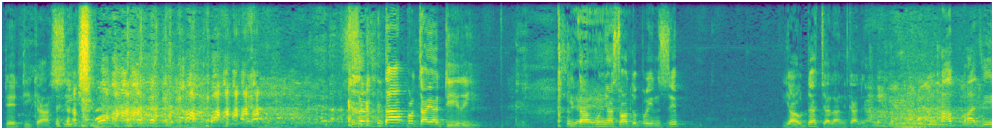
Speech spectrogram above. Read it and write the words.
dedikasi serta percaya diri. Kita Iya, iya, punya suatu prinsip, ya udah jalankan itu. Apa sih?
